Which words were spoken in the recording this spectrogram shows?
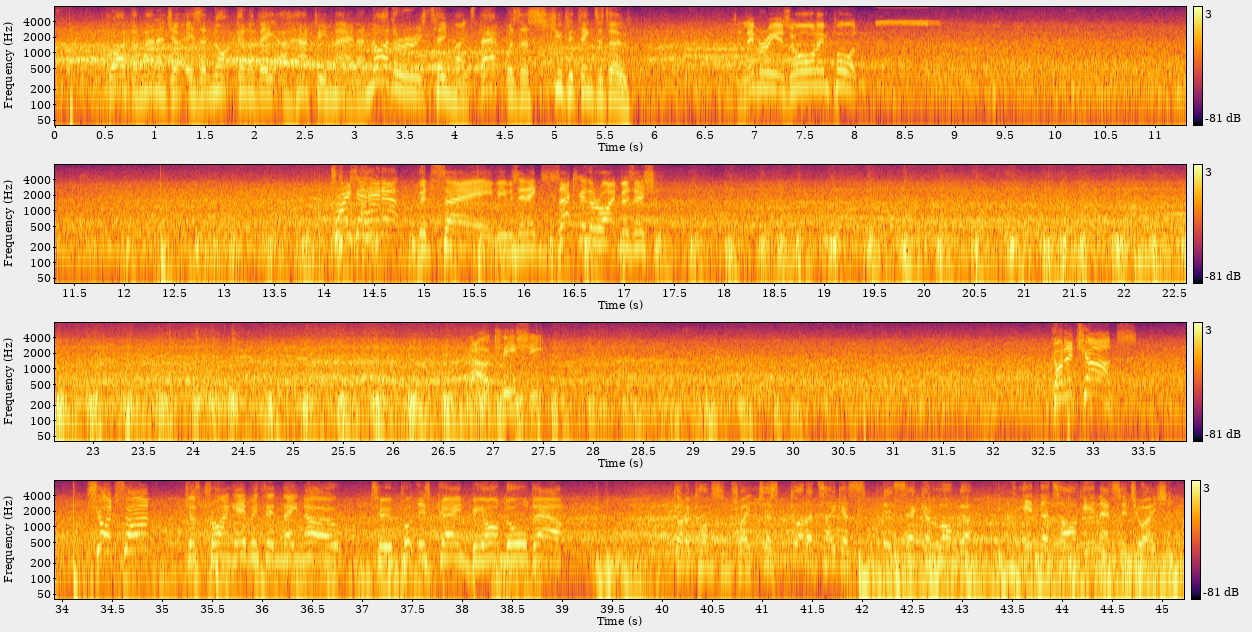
Clive, the manager, is not going to be a happy man, and neither are his teammates. That was a stupid thing to do. Delivery is all important. Tries a header. Good save. He was in exactly the right position. Gaël Clichy. Got a chance. Shots on. Just trying everything they know to put this game beyond all doubt. Got to concentrate, just got to take a split second longer and hit the target in that situation.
